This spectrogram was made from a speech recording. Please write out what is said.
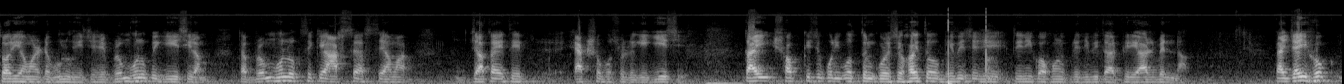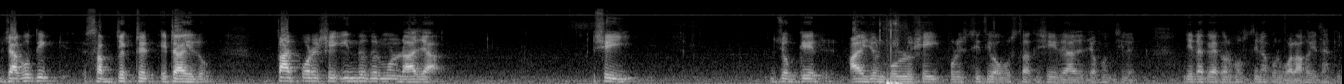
সরি আমার একটা ভুল হয়েছে, সেই ব্রহ্মলোকে গিয়েছিলাম। তা ব্রহ্মলোক থেকে আস্তে আস্তে আমার যাতায়াতের একশো বছর লেগে গিয়েছে। তাই সব কিছু পরিবর্তন করেছে। হয়তো ভেবেছে যে তিনি কখনো পৃথিবীতে আর ফিরে আসবেন না। তাই যাই হোক, জাগতিক সাবজেক্টের এটা এলো। তারপরে সেই ইন্দ্রধর্মন রাজা সেই যজ্ঞের আয়োজন করল, সেই পরিস্থিতি অবস্থাতে সেই রাজা যখন ছিলেন, যেটাকে এখন হস্তিনাপুর বলা হয়ে থাকে।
